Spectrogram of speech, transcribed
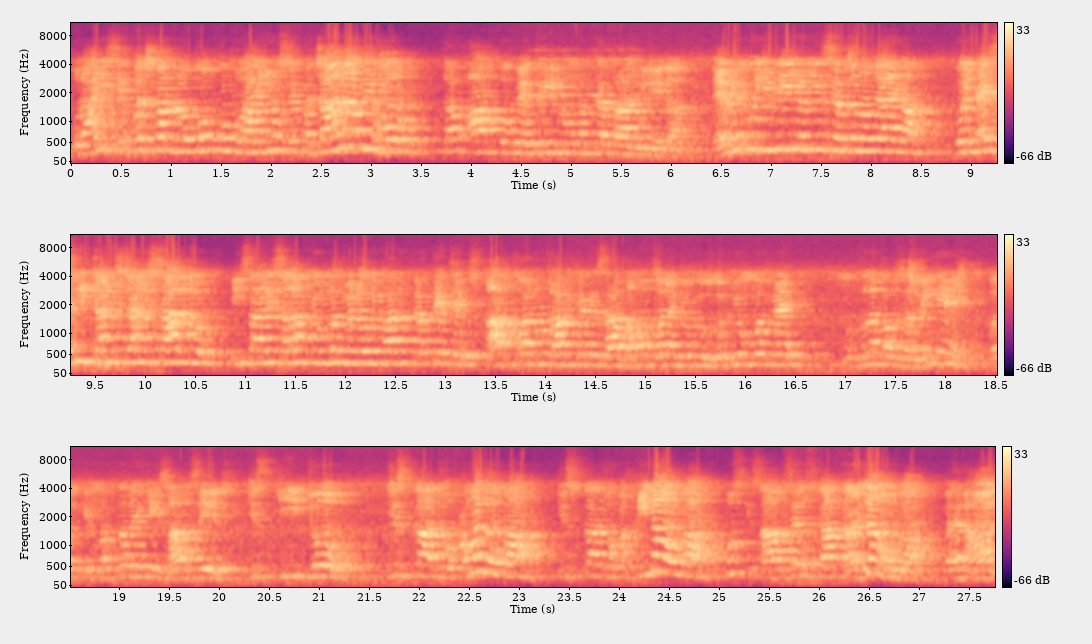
برائی سے بچ کر لوگوں کو برائیوں سے بچانا بھی ہو، تب آپ کو بہترین امت کا تاج ملے گا۔ ایویں کوئی جبریل امین سے افضل ہو جائے گا۔ کوئی ایسے ہی چالیس چالیس سال جو عیسیٰ علیہ السلام کی امت میں لوگ عبادت کرتے تھے۔ آپ قانون اٹھا کے کہتے صاحب ہم افضل ہیں کیونکہ حضور کی امت میں مطلق افضل نہیں ہے، بلکہ مرتبے کے حساب سے جس کی جو، جس کا جو عمل ہوگا، جس کا جو عقیدہ ہوگا، اس حساب سے اس کا درجہ ہوگا۔ بہرحال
